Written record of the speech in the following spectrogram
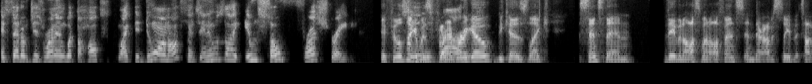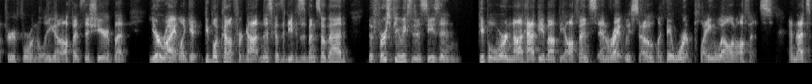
instead of just running what the Hawks like to do on offense. And it was like, it was so frustrating. It feels like it was forever ago because like since then they've been awesome on offense and they're obviously in the top three or four in the league on offense this year. But you're right, like it, people have kind of forgotten this because the defense has been so bad. The first few weeks of the season, people were not happy about the offense, and rightly so. Like they weren't playing well on offense, and that's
